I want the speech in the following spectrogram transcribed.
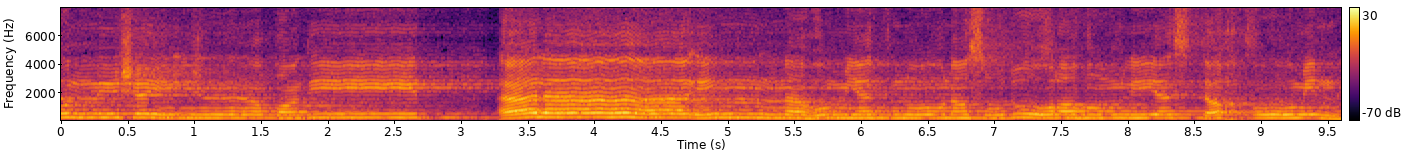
كل شيء قدير. ألا إنهم يثنون صدورهم ليستخفوا منه.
